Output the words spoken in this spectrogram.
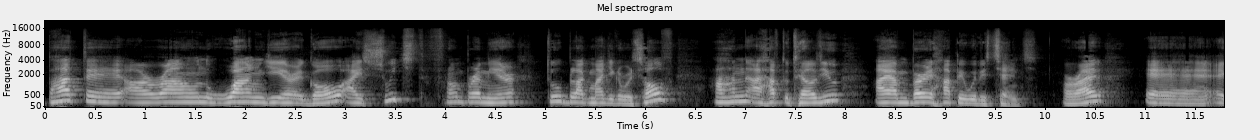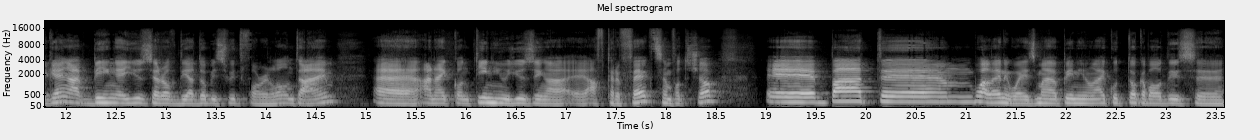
But around one year ago, I switched from Premiere to Blackmagic Resolve. And I have to tell you, I am very happy with this change. All right. Uh, again, I've been a user of the Adobe Suite for a long time, uh, and I continue using uh, After Effects and Photoshop. Uh, but um, well, anyway, it's my opinion. I could talk about this uh,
